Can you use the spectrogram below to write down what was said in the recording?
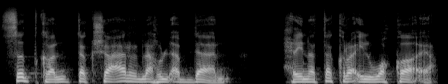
صدقا تقشعر له الأبدان حين تقرأ الوقائع.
